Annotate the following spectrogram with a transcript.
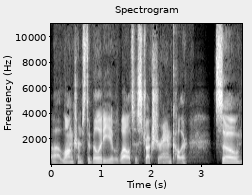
uh, long term stability as well to structure and color. So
